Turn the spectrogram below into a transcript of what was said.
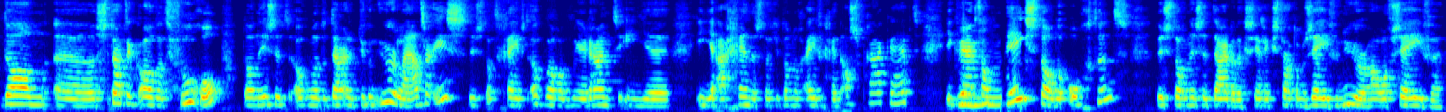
dan uh, start ik altijd vroeg op. Dan is het ook omdat het daar natuurlijk een uur later is. Dus dat geeft ook wel wat meer ruimte in je, in je agenda, zodat je dan nog even geen afspraken hebt. Ik werk mm -hmm. dan meestal de ochtend. Dus dan is het daar dat ik zeg, ik start om 7 uur, half 7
